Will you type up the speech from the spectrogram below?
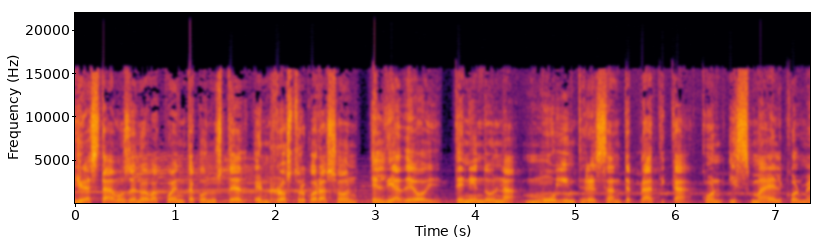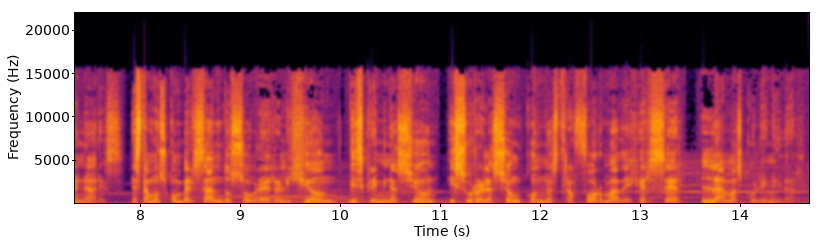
Ya estamos de nueva cuenta con usted en Rostro Corazón, el día de hoy teniendo una muy interesante plática con Ismael Colmenares. Estamos conversando sobre religión, discriminación y su relación con nuestra forma de ejercer la masculinidad.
